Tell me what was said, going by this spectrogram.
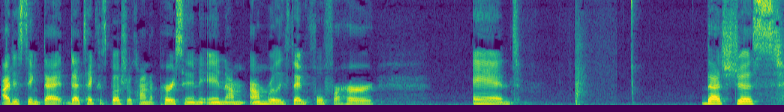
I just think that that takes a special kind of person and i'm i'm really thankful for her. And that's just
